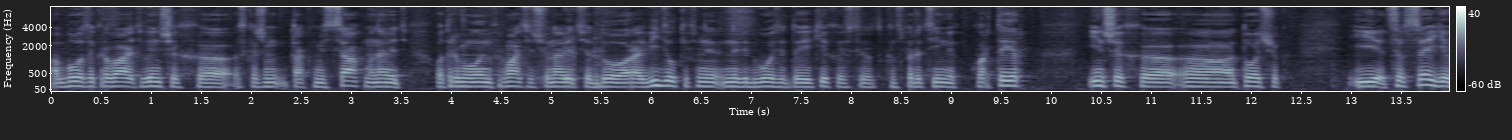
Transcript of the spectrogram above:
або закривають в інших, е, скажімо так, місцях. Ми навіть отримували інформацію, що навіть до райвідділків не не відвозять, до якихось конспіраційних квартир, інших точок. І це все є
